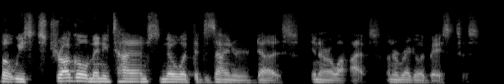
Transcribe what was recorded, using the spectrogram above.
but we struggle many times to know what the designer does in our lives on a regular basis.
